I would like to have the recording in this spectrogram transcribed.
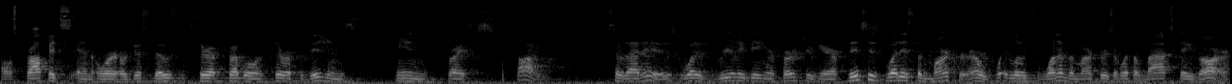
false prophets and or, or just those that stir up trouble and stir up divisions in Christ's body. So that is what is really being referred to here. This is what is the marker, or it's one of the markers of what the last days are,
